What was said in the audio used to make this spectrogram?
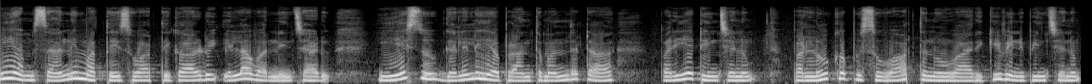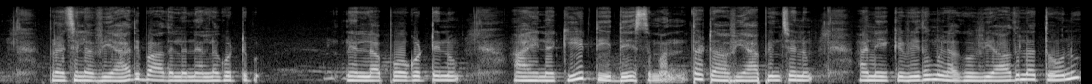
ఈ అంశాన్ని మత్తయ్య స్వార్థికారుడు ఇలా వర్ణించాడు. యేసు గలిలియ ప్రాంతమంతటా పర్యటించెను. పరలోకపు సువార్తను వారికి వినిపించెను. ప్రజల వ్యాధి బాధలు నెల్లగొట్టి నెల్ల పోగొట్టెను ఆయన కీర్తి దేశమంతటా వ్యాపించను. అనేక విధములగు వ్యాధులతోనూ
